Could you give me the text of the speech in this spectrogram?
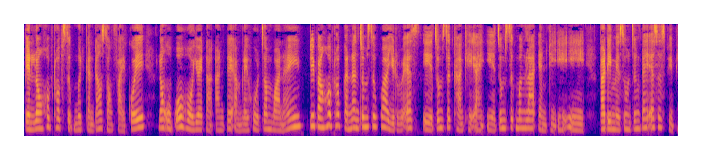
เป็นลองคบทบสืบมืดกันตั้งสองฝ่ายก้อยลองอุบโอโหย่อยต่างอันแต่อำไลโหจำวานไอที่ปังคบทบกันนั่นจุ่มซึกว่า USA จุ่มซึกขาง KIA จุ่มซึกเมืองลา NDAA ปาดิเมซุงจึงได้ SSPP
